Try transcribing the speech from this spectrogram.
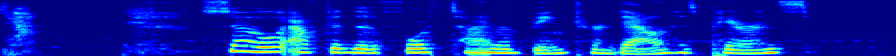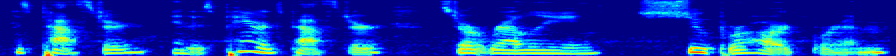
Yeah. So, after the fourth time of being turned down, his parents, his pastor, and his parents' pastor start rallying super hard for him.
